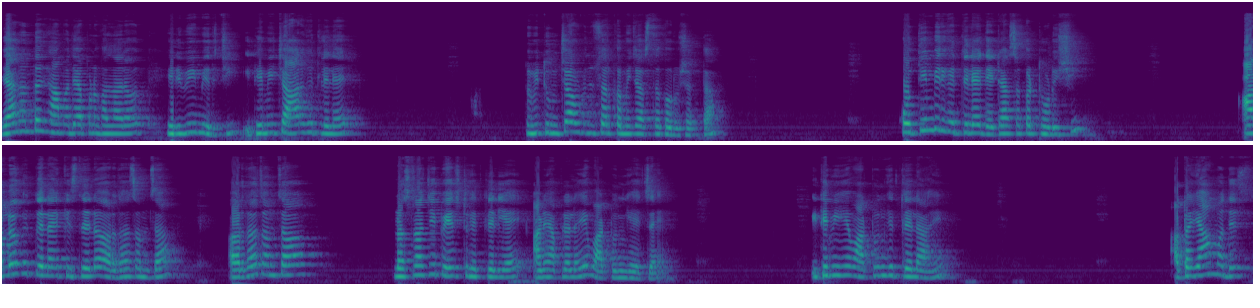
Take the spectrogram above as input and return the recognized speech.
यानंतर ह्यामध्ये आपण घालणार आहोत हिरवी मिरची. इथे मी चार घेतलेल्या आहेत. तुम्ही तुमच्या आवडीनुसार कमी जास्त करू शकता. कोथिंबीर घेतलेली आहे देठासकट थोडीशी. आलं घेतलेलं आहे किसलेलं अर्धा चमचा. अर्धा चमचा लसणाची पेस्ट घेतलेली आहे आणि आपल्याला हे वाटून घ्यायचं आहे. इथे मी हे वाटून घेतलेलं आहे. आता यामध्येच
